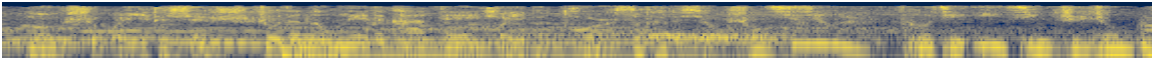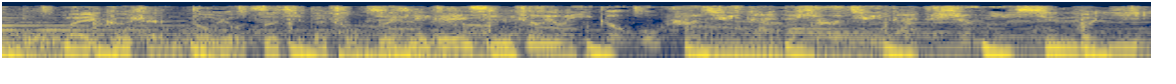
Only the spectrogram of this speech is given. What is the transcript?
梦是唯一的现实。煮的浓烈的咖啡和一本托尔斯泰的小说，香味透进意境之中。每个人都有自己的主见，每个人心中有一个无可取代的、可取代的声音。新文艺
